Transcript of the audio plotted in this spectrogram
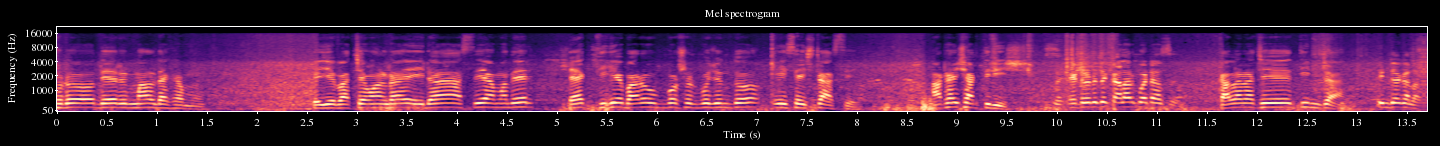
ছোটদের মাল দেখামো। এই যে বাচ্চা মালটা এটা আছে আমাদের এক থেকে বারো বছর পর্যন্ত এই সাইজটা আছে। আঠাইশ আটত্রিশ। এটার ভিতরে কালার কয়টা আছে? কালার আছে তিনটা। তিনটা কালার।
